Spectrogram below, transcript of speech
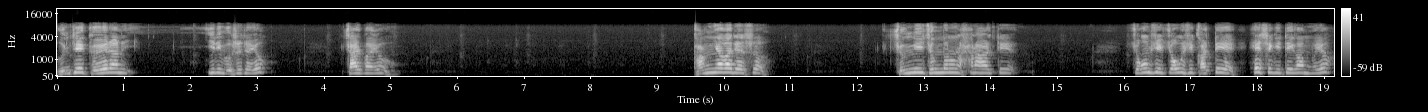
언제 교회라는 이름이 없어져요? 잘 봐요. 강야가 돼서 정리정돈을 하나 할 때 조금씩 조금씩 갈 때에 해석이 돼가 뭐야?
